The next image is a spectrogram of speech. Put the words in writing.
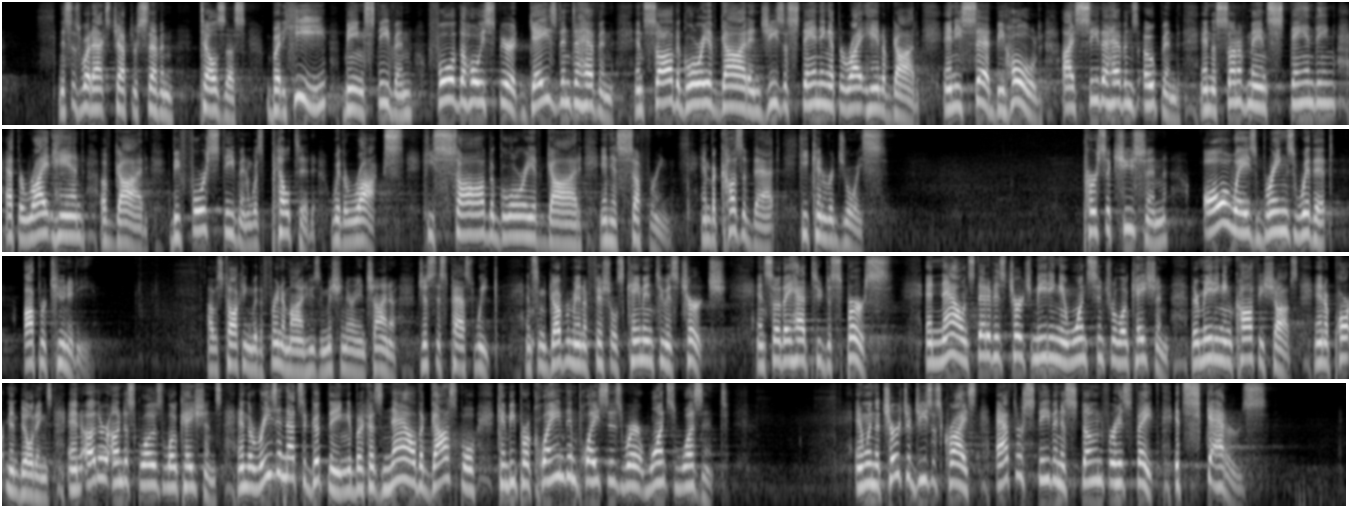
This is what Acts chapter 7 tells us. But he, being Stephen, full of the Holy Spirit, gazed into heaven and saw the glory of God and Jesus standing at the right hand of God. And he said, Behold, I see the heavens opened and the Son of Man standing at the right hand of God. Before Stephen was pelted with rocks, he saw the glory of God in his suffering. And because of that, he can rejoice. Persecution always brings with it opportunity. I was talking with a friend of mine who's a missionary in China just this past week, and some government officials came into his church, and so they had to disperse. And now, instead of his church meeting in one central location, they're meeting in coffee shops and apartment buildings and other undisclosed locations. And the reason that's a good thing is because now the gospel can be proclaimed in places where it once wasn't. And when the church of Jesus Christ, after Stephen is stoned for his faith, it scatters.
